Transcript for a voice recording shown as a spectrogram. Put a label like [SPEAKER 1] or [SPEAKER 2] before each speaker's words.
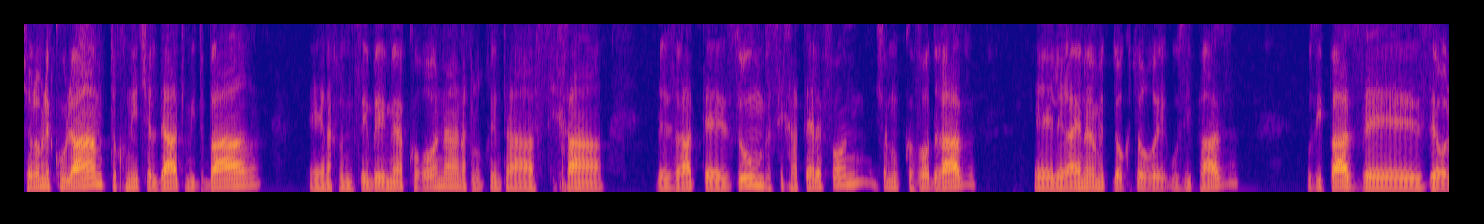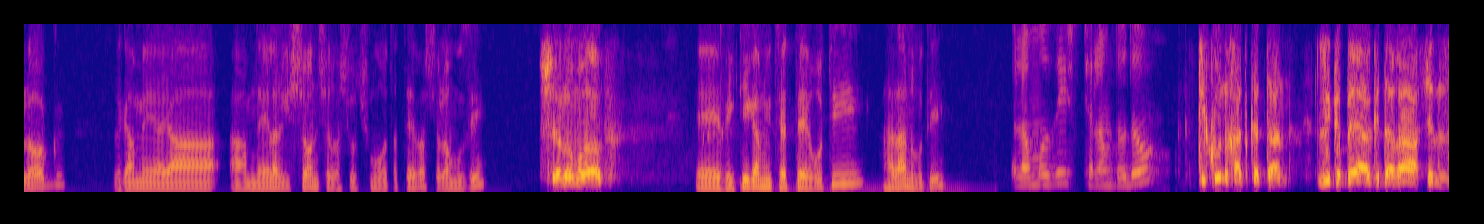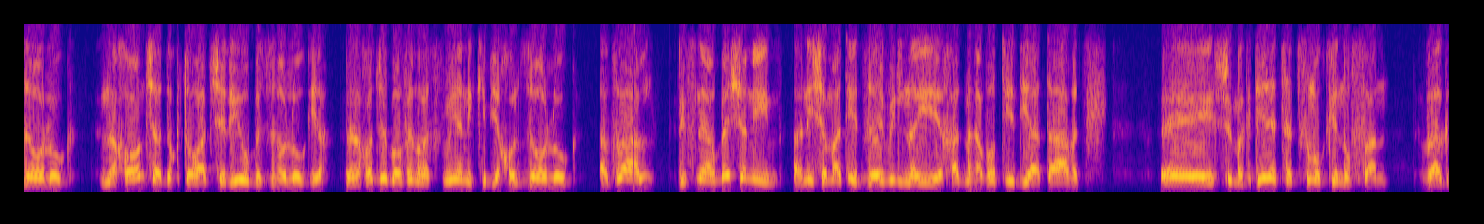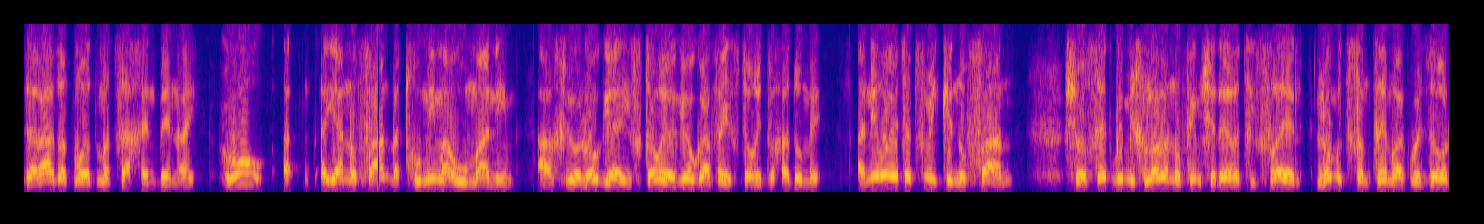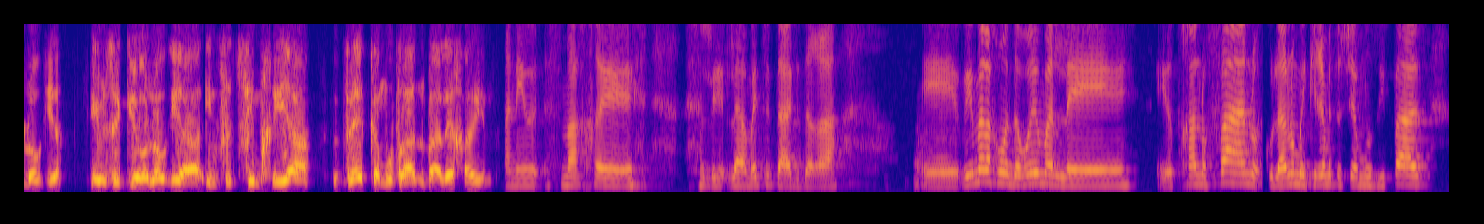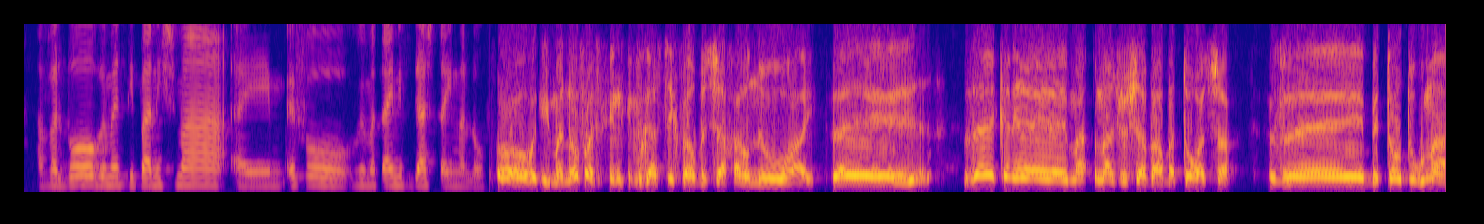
[SPEAKER 1] שלום לכולם, תוכנית של דעת מדבר. אה, אנחנו נמצאים בימי הקורונה, אנחנו לוקחים את השיחה בעזרת אה, זום ושיחת טלפון. יש לנו כבוד רב אה, לראיין היום את דוקטור עוזי פז. עוזי פז זואולוג, וגם היה המנהל הראשון של רשות שמורות הטבע. שלום, עוזי.
[SPEAKER 2] שלום רב.
[SPEAKER 1] ואיתי גם נמצאת רותי. אהלן, רותי.
[SPEAKER 3] שלום, עוזי. שלום, דודו.
[SPEAKER 2] תיקון אחד קטן, לגבי ההגדרה של זואולוג. נכון שהדוקטורט שלי הוא בזואולוגיה, ונכון שבאופן רשמי אני כביכול זואולוג, אבל לפני הרבה שנים אני שמעתי את זאב וילנאי, אחד מאבות ידיעת הארץ, אה, שמגדיר את עצמו כנופן, וההגדרה הזאת מאוד מצאה חן בעיניי. הוא היה נופן בתחומים ההומניים, ארכיאולוגיה, היסטוריה, גיאוגרפיה היסטורית וכדומה. אני רואה את עצמי כנופן שעוסק במכלול הנופים של ארץ ישראל, לא מצטמצם רק בזואולוגיה. אם זה גיאולוגיה, אם זה צמחייה, וכמובן בעלי חיים.
[SPEAKER 3] אני אשמח אה, לאמץ את ההגדרה. אה, ואם אנחנו מדברים על אה, היותך נופן, כולנו מכירים את השם עוזי פז, אבל בוא באמת טיפה נשמע איפה ומתי נפגשת עם הנוף.
[SPEAKER 2] או, עם הנוף אני נפגשתי כבר בשחר נעוריי. זה, זה כנראה משהו שעבר בתורשה. ובתור דוגמה,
